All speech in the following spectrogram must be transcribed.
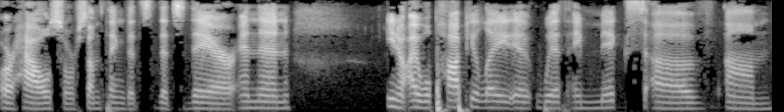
or house or something that's that's there and then you know I will populate it with a mix of um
